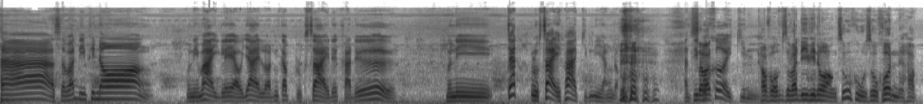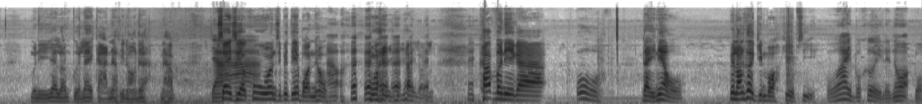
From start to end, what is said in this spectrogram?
ค่ะ สวัสดีพี่น้องวันนี้มาอีกแล้วย่ายร้อนกับลูกชายเด้อค่ะ เด้อวันนี้จักลูกชายพากินเอียงดอก อันที่สวับ่สเคยกิน ครับผมสวัสดีพี่น้องสู้ขู่สู้คนนะครับมื้อนี้ย่ายร้อนเปิดรายการนะพี่น้องเด้อนะครับจ้าใส่เสื้อคู่มันสิไปเตะบอลเฮาเอาไว้ย่ายร้อนครับมื้อนี้ก็โอ้ได้แนวไม่ร้อนเคยกินบ่ KFC โอ้ยบ่เคยเลยเนาะบ่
